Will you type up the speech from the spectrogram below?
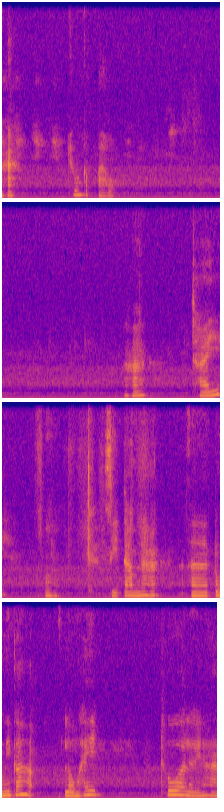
นะคะ ช่วงกระเป๋านะคะ ใช้สีดำนะคะตรงนี้ก็ ลงให้ทั่วเลยนะคะ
